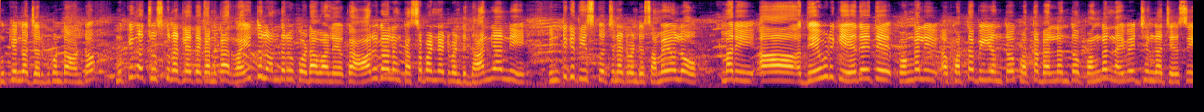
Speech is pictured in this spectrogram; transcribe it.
ముఖ్యంగా జరుపుకుంటూ ఉంటాం. ముఖ్యంగా చూసుకున్నట్లయితే కనుక రైతులందరూ కూడా వాళ్ళ యొక్క ఆరుగాలం కష్టపడినటువంటి ధాన్యాన్ని ఇంటికి తీసుకొచ్చినటువంటి సమయంలో మరి ఆ దేవుడికి ఏదైతే పొంగలి కొత్త బియ్యంతో కొత్త బెల్లంతో పొంగల్ నైవేద్యంగా చేసి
